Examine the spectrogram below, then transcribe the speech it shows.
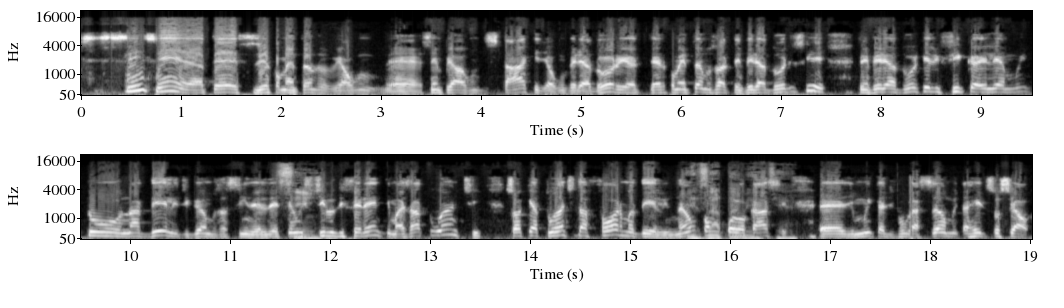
Sim, sim, é, até dia comentando algum, é, sempre há algum destaque de algum vereador, e até comentamos, olha, tem vereadores que, tem vereador que ele fica, ele é muito na dele, digamos assim, né? ele tem sim. um estilo diferente, mas atuante, só que atuante da forma dele, não Exatamente, como colocasse é. É, de muita divulgação, muita rede social,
